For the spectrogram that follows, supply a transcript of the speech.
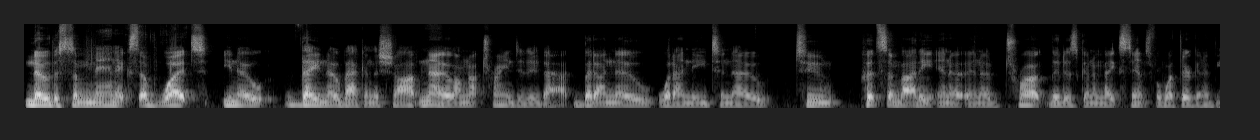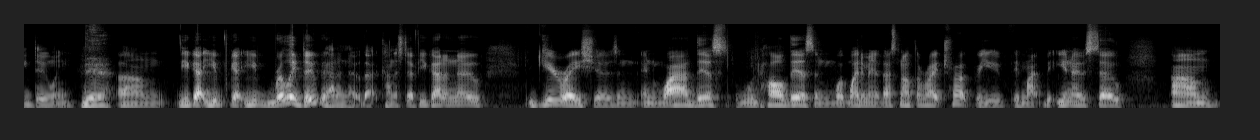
know the semantics of what you know they know back in the shop. No, I'm not trained to do that, but I know what I need to know to put somebody in a in a truck that is going to make sense for what they're going to be doing. Yeah. Um, you got you've got you really do got to know that kind of stuff. You got to know gear ratios and, and why this would haul this and what, wait a minute that's not the right truck for you. It might be you know so. Um,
